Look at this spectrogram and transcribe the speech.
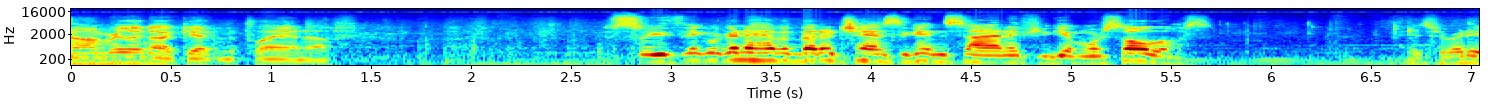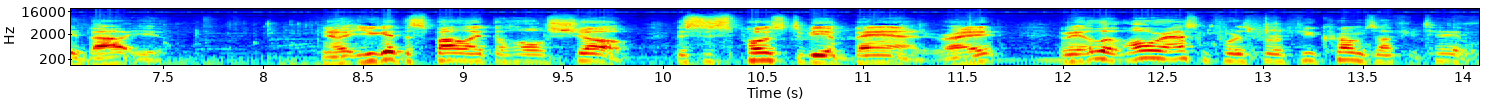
Know, I'm really not getting to play enough. So you think we're gonna have a better chance of getting signed if you get more solos? It's already about you. You know, you get the spotlight the whole show. This is supposed to be a band, right? I mean, look, all we're asking for is for a few crumbs off your table.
